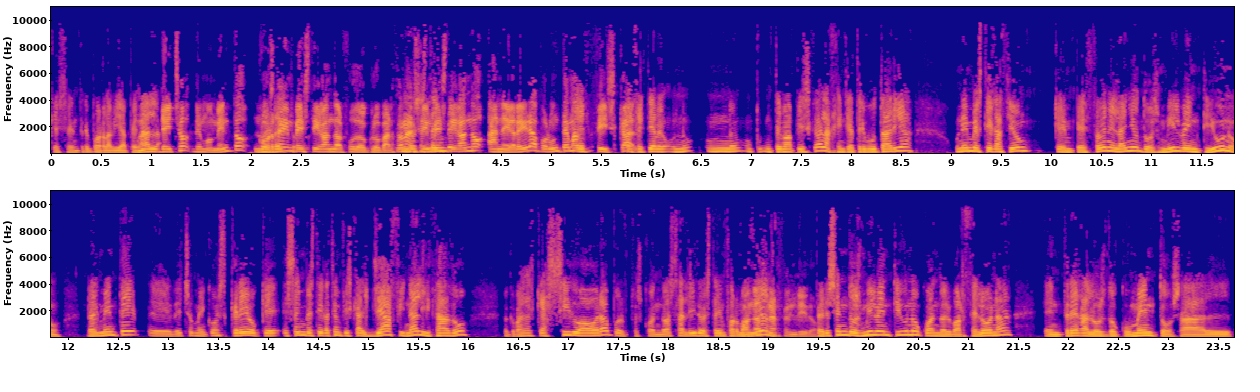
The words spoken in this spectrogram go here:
que se entre por la vía penal. De hecho, de momento no está investigando al Fútbol Club Barcelona, No está, investigando a Negreira por un tema fiscal. Efectivamente, un, un- un tema fiscal, agencia tributaria, una investigación que empezó en el año 2021. Realmente, eh, de hecho, me creo que esa investigación fiscal ya ha finalizado. Lo que pasa es que ha sido ahora, pues, pues cuando ha salido esta información. Pero es en 2021 cuando el Barcelona entrega los documentos al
